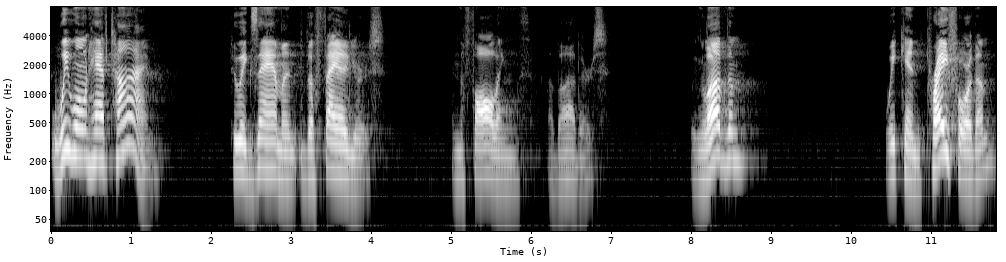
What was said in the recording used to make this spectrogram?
we won't have time to examine the failures and the fallings of others. We can love them, we can pray for them,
